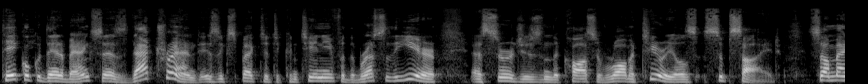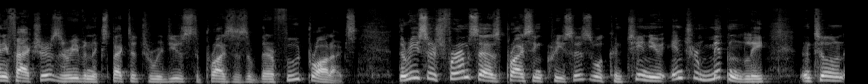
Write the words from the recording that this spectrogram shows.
Teikoku Databank says that trend is expected to continue for the rest of the year as surges in the cost of raw materials subside. Some manufacturers are even expected to reduce the prices of their food products. The research firm says price increases will continue intermittently until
